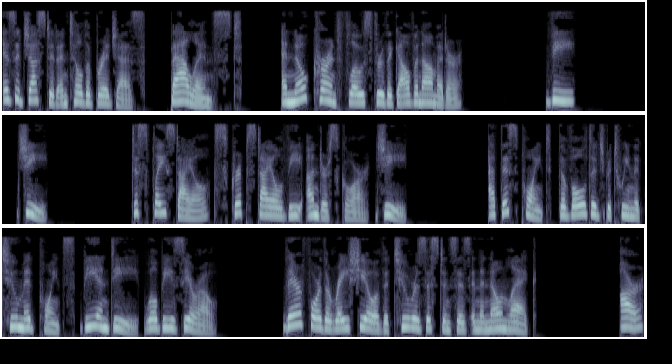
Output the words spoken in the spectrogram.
is adjusted until the bridge is balanced and no current flows through the galvanometer. V. G. Display style script style v underscore g. At this point the voltage between the two midpoints b and d will be zero. Therefore the ratio of the two resistances in the known leg r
